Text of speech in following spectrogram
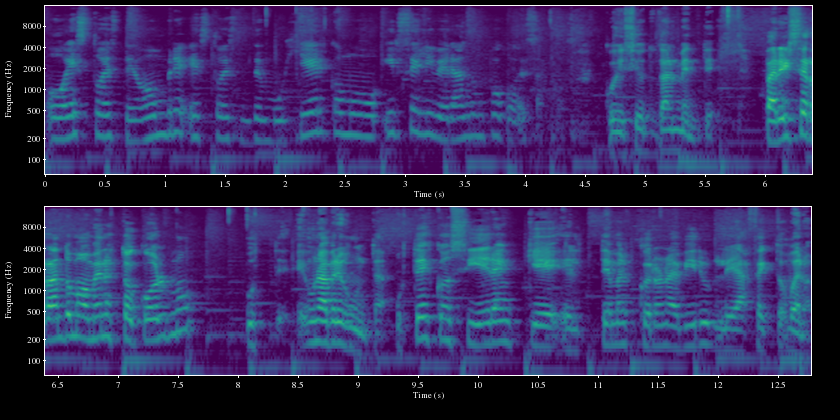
o esto es de hombre, esto es de mujer, como irse liberando un poco de esas cosas. Coincido totalmente. Para ir cerrando más o menos Estocolmo, usted- una pregunta. ¿Ustedes consideran que el tema del coronavirus le afectó? Bueno,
